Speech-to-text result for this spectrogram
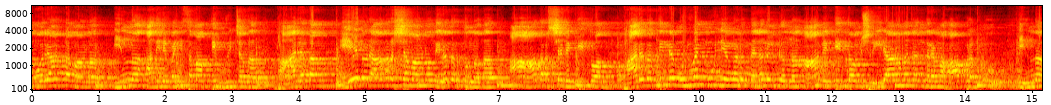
പോരാട്ടമാണ് ഇന്ന് അതിന് പരിസമാപ്തി കുറിച്ചത്. ഭാരതം ഏതൊരാദർശമാണോ നിലനിർത്തുന്നത്? ആ ആദർശ വ്യക്തിത്വം ഭാരതത്തിന്റെ മുഴുവൻ മൂല്യങ്ങളും നിലനിൽക്കുന്ന ആ വ്യക്തിത്വം ശ്രീരാമചന്ദ്ര മഹാപ്രഭു ഇന്ന്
